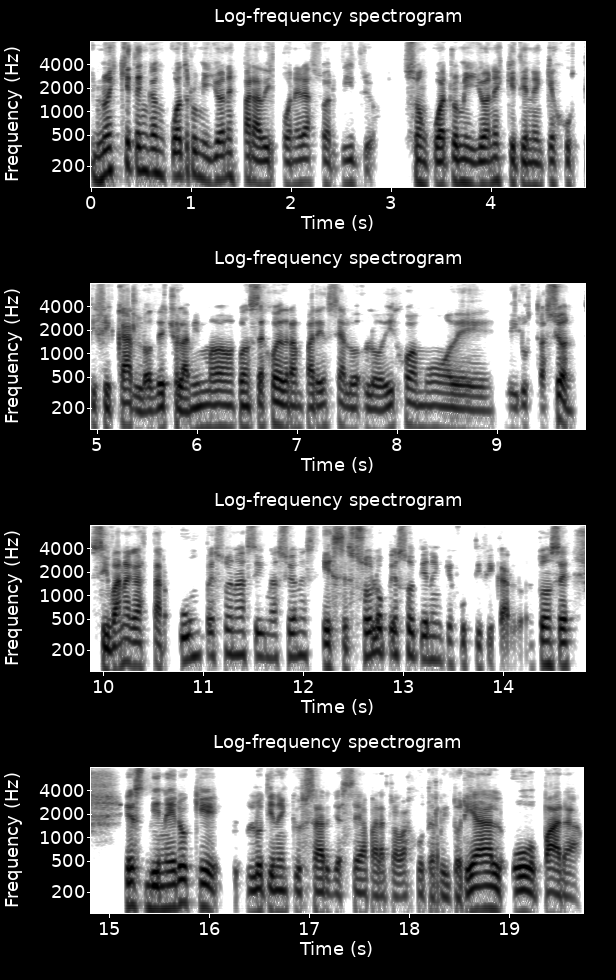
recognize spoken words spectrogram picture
no es que tengan cuatro millones para disponer a su arbitrio, son cuatro millones que tienen que justificarlo. De hecho, la misma Consejo de Transparencia lo, dijo a modo de, de, ilustración. Si van a gastar un peso en asignaciones, ese solo peso tienen que justificarlo. Entonces, es dinero que lo tienen que usar ya sea para trabajo territorial o para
